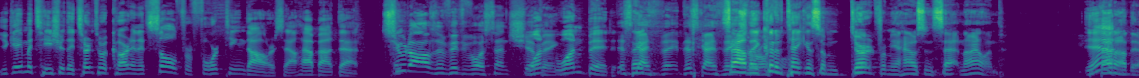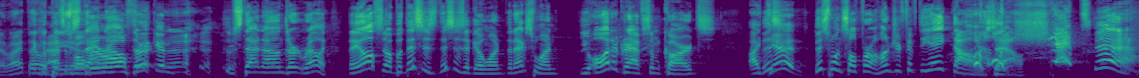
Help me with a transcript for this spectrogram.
You gave them a T-shirt. They turned to a card, and it sold for fourteen dollars. Sal, how about that? Two dollars and fifty four cents One, shipping. one one bid. This They- guy, th- this guy thinks Sal, they we're could have awful. taken some dirt from your house in Staten Island. yeah. That out there, right? That would Put be some That's what we Staten were all Island dirt. thinking. Some Staten Island dirt relic. They also, but this is this is a good one. The next one, you autographed some cards. I This- did. This one sold for one hundred fifty-eight dollars. Sal. Holy shit! Yeah.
